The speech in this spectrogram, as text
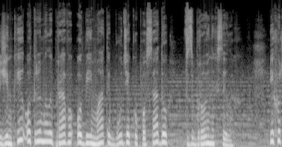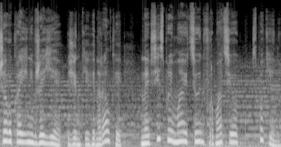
жінки отримали право обіймати будь-яку посаду в Збройних силах. І хоча в Україні вже є жінки-генералки, не всі сприймають цю інформацію спокійно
